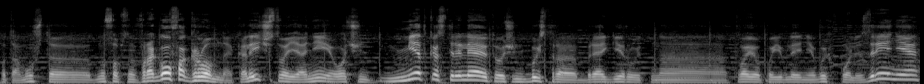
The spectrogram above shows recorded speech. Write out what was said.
потому что, ну, собственно, врагов огромное количество, и они очень метко стреляют и очень быстро реагируют на твое появление в их поле зрения.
